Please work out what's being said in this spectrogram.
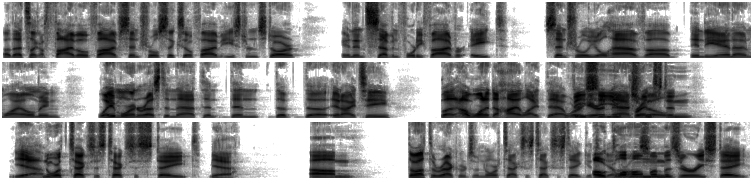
Uh, that's like a 5:05 Central, 6:05 Eastern start, and then 7:45 or 8 Central. You'll have uh, Indiana and Wyoming. Way more interested in that than than the the NIT. But I wanted to highlight that we're here in VCU, Nashville. Princeton, yeah, North Texas, Texas State. Yeah. Um, throw out the records when North Texas, Texas State get Oklahoma. Missouri State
